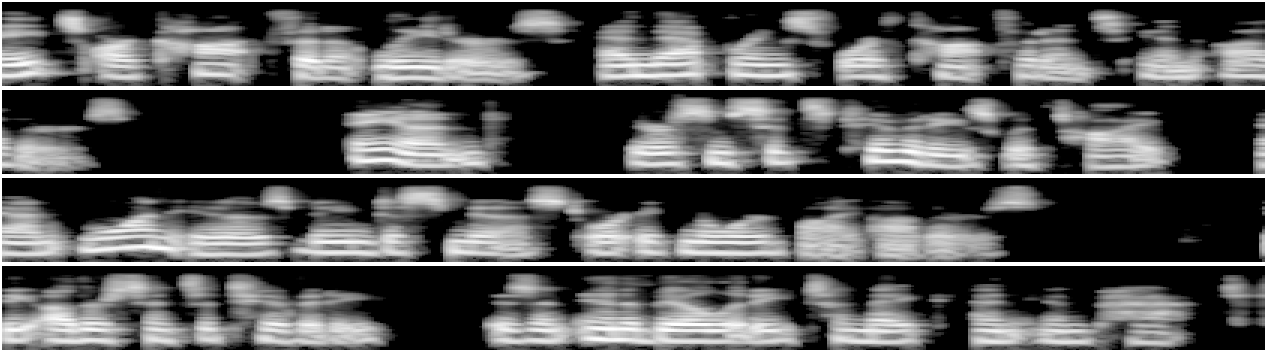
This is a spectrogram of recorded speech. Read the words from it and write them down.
Eights are confident leaders, and that brings forth confidence in others. And there are some sensitivities with type, and one is being dismissed or ignored by others. The other sensitivity is an inability to make an impact.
